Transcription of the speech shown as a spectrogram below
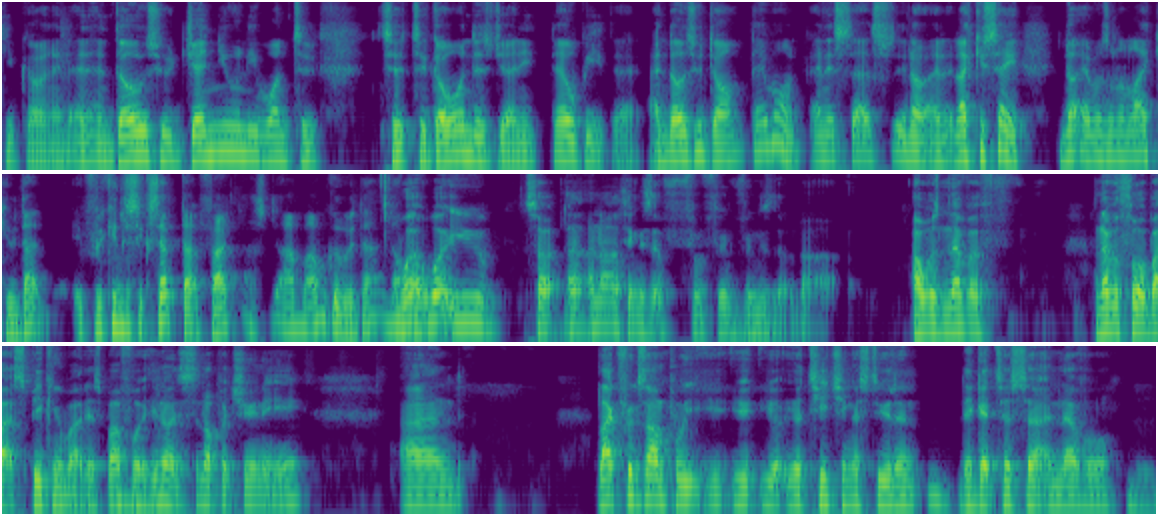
keep going. And, and, and those who genuinely want to, to, to go on this journey, they'll be there. And those who don't, they won't. And it's that's you know, and like you say, not everyone's gonna like you. That if we can just accept that fact, I'm, I'm good with that. What problem. what are you so another thing is that for, for things that uh, I was never I never thought about speaking about this, but I thought you know it's an opportunity, and like for example, you, you you're- you're teaching a student, they get to a certain level, Mm.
